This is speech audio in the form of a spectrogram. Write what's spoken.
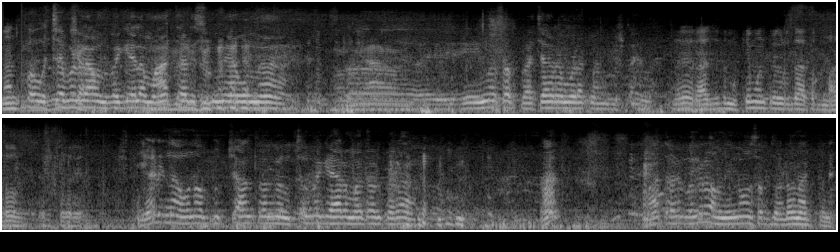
ಸ್ವಲ್ಪ ಹುಚ್ಚ ಬಿಡ್ರಿ ಅವನ ಬಗ್ಗೆ ಎಲ್ಲ ಮಾತಾಡಿ ಸುಮ್ಮನೆ ಅವನ್ನ ಇನ್ನೂ ಸ್ವಲ್ಪ ಪ್ರಚಾರ ಮಾಡಕ್ಕೆ ನಮ್ಗೆ ಇಷ್ಟ ಇಲ್ಲ. ರಾಜ್ಯದ ಮುಖ್ಯಮಂತ್ರಿ ವಿರುದ್ಧ ಆ ಥರ ಮಾಡೋದು ಎಷ್ಟಿದ್ರಿ? ಹೇಳಿ ನಾವು ಬುಚ್ಚ ಹುಚ್ಚ ಅಂತಂದ್ರೆ ಹುಚ್ಚನ ಬಗ್ಗೆ ಯಾರು ಮಾತಾಡ್ತಾರ? ಮಾತಾಡಿ ಬಂದ್ರೆ ಅವನು ಇನ್ನೂ ಸ್ವಲ್ಪ ದೊಡ್ಡವನಾಗ್ತಾನೆ.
